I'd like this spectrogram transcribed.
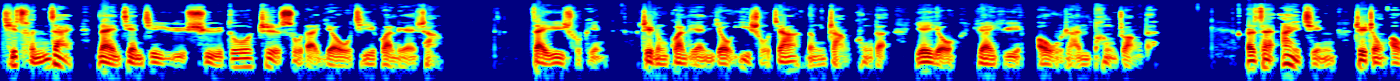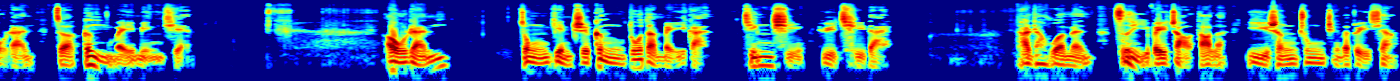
其存在乃建基于许多质素的有机关联上。在艺术品，这种关联有艺术家能掌控的，也有源于偶然碰撞的；而在爱情，这种偶然则更为明显。偶然总引致更多的美感、惊喜与期待。它让我们自以为找到了一生钟情的对象，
